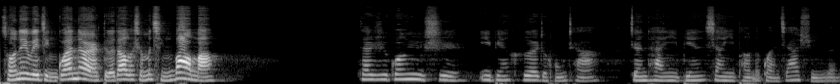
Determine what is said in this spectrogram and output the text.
从那位警官那儿得到了什么情报吗？在日光浴室一边喝着红茶，侦探一边向一旁的管家询问。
